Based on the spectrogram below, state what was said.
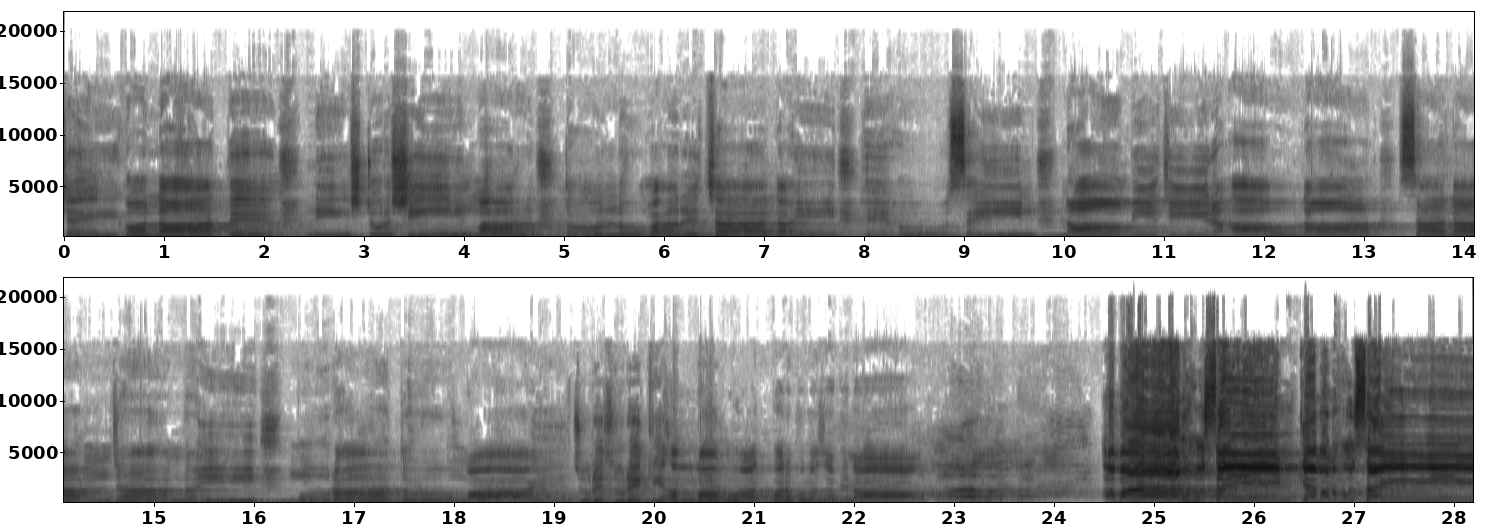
সেই গলাতে নিষ্ঠুর সীমার তলোয়ার চালাই। হে হুসেইন নবীজির আওলাদ সালাম জানাই মোরা তোমায়। জুড়ে জুড়ে কি আল্লাহ আকবার বলা যাবে না? আমার হুসাইন কেমন হুসাইন?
